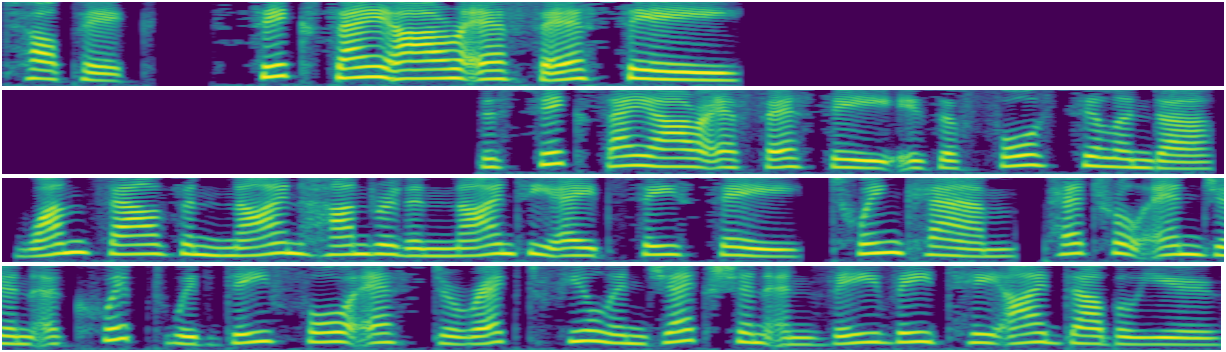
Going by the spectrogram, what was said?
Topic 6 ARFSE The 6 ARFSE is a four-cylinder, 1,998 cc, twin-cam, petrol engine equipped with D4S direct fuel injection and VVTIW.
